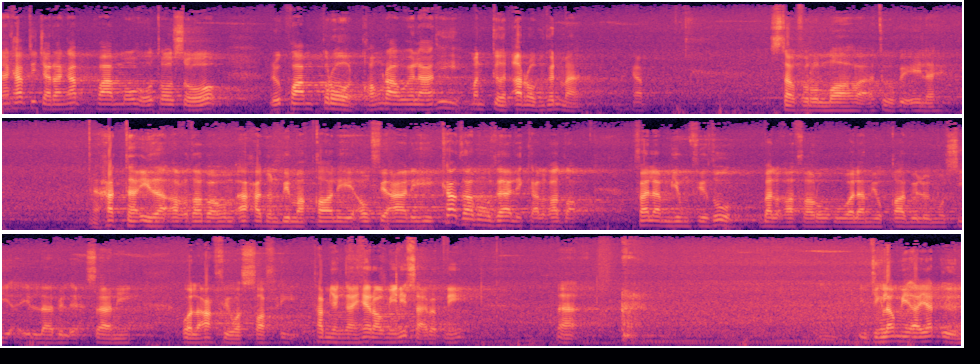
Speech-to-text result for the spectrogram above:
นะครับ ที่จะระงับความโมโหโทโสหรือความโกรธของเราเวลาที่มันเกิดอารมณ์ขึ้นมาครับสตัฟรุลลอฮฺอะตูบิอิลัย حتى إذا أغضبهم أحد بمقاله أو فعاله كظموا ذلك الغضب فلم ينفذوه بل غفروه ولم يقابلوا المسيء إلا بالإحسان والعفو والصفح ทำยังไงให้เรามีนิสัยแบบนี้นะจริงๆแล้วมีอายัดอื่น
